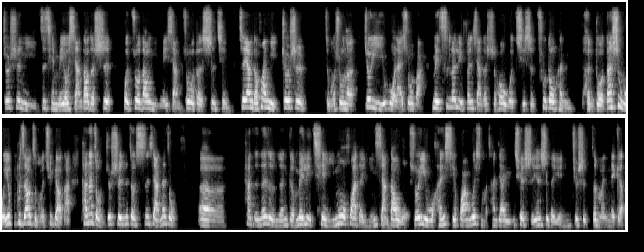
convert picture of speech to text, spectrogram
就是你之前没有想到的事，或做到你没想做的事情。这样的话，你就是。怎么说呢？就以我来说吧，每次乐里分享的时候，我其实触动很很多，但是我又不知道怎么去表达他那种就是那种思想那种呃他的那种人格魅力潜移默化的影响到我，所以我很喜欢。为什么参加云雀实验室的原因就是这么那个。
